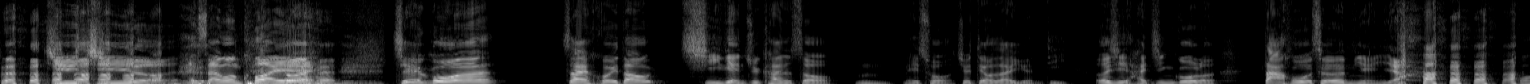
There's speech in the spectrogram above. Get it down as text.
了？GG 了，哎，三万块耶，对，结果呢，再回到起点去看的时候，嗯，没错，就掉在原地，而且还经过了。大货车碾压，我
